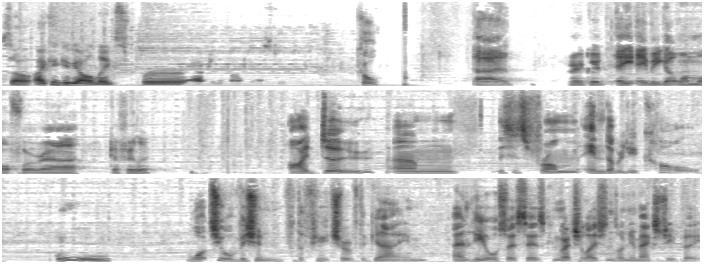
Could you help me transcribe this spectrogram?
So I can give you all links for after the podcast. Too. Cool. Uh, very good. A- Evie got one more for uh, Cthulhu. I do. Um, this is from MW Cole. Ooh. What's your vision for the future of the game? And he also says, congratulations on your Max GP.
